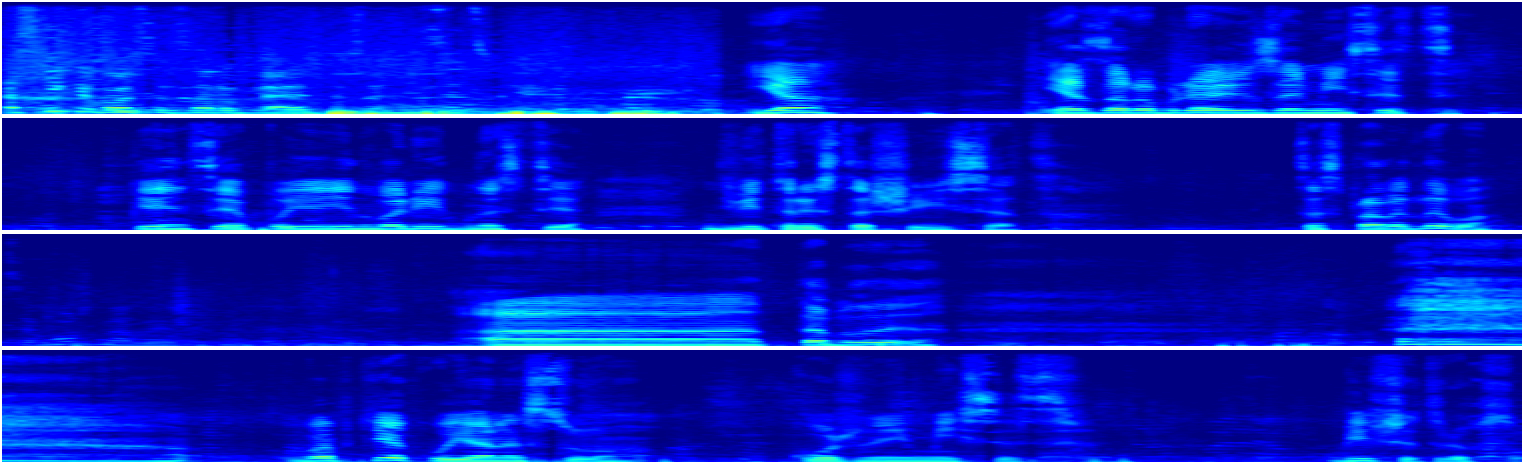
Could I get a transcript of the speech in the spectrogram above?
А скільки ви це заробляєте за місяць? Я, я заробляю за місяць пенсія по інвалідності 2360. Це справедливо? Це можна вижити? А табли... в аптеку я несу кожен місяць більше 300.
